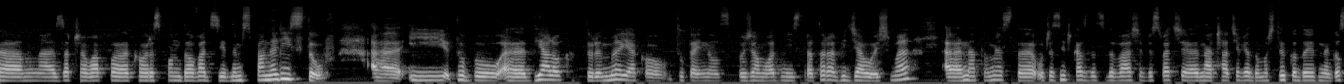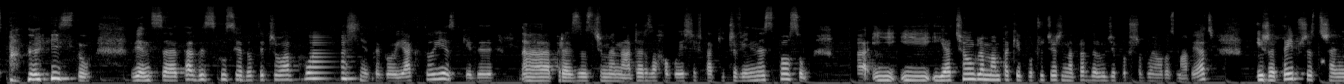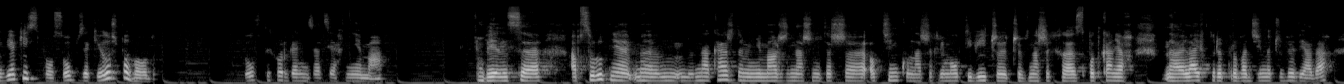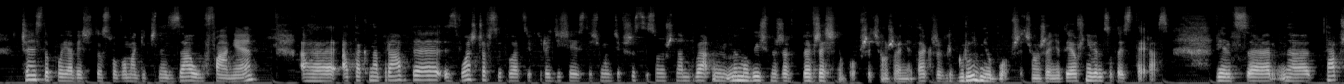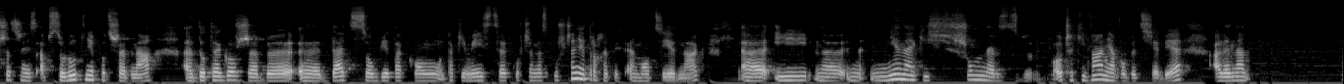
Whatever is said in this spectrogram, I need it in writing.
zaczęła korespondować z jednym z panelistów e, i to był e, dialog, który my jako tutaj no, z poziomu administratora widziałyśmy, E, natomiast e, uczestniczka zdecydowała się wysłać e, na czacie wiadomość tylko do jednego z panelistów, więc ta dyskusja dotyczyła właśnie tego, jak to jest, kiedy prezes czy menadżer zachowuje się w taki czy w inny sposób. I, i, I, ja ciągle mam takie poczucie, że naprawdę ludzie potrzebują rozmawiać i że tej przestrzeni w jakiś sposób, z jakiegoś powodu w tych organizacjach nie ma. Więc e, absolutnie na każdym niemalże naszym też e, odcinku naszych Remote TV, czy, czy w naszych e, spotkaniach live, które prowadzimy, czy wywiadach, często pojawia się to słowo magiczne zaufanie, a tak naprawdę, zwłaszcza w sytuacji, w której dzisiaj jesteśmy, gdzie wszyscy są już nam, my mówiliśmy, że we wrześniu było przeciążenie, tak, że w grudniu było przeciążenie, to ja już nie wiem, co to jest teraz. Więc ta przestrzeń jest absolutnie potrzebna do tego, żeby dać sobie taką, takie miejsce, kurczę, na spuszczenie trochę tych emocji jednak i e, nie na jakieś szumne oczekiwania wobec siebie, ale na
